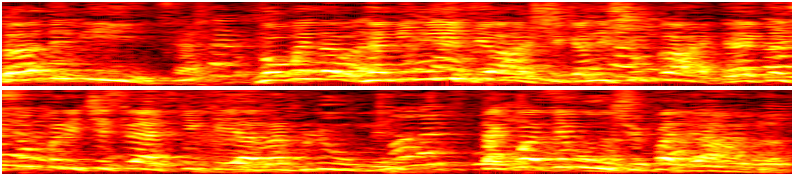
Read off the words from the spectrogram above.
Та дивіться. Ну ви на, на мені піарщика не шукайте. А Як почну перечисляти, скільки я роблю, так вас і в уші полягуть.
